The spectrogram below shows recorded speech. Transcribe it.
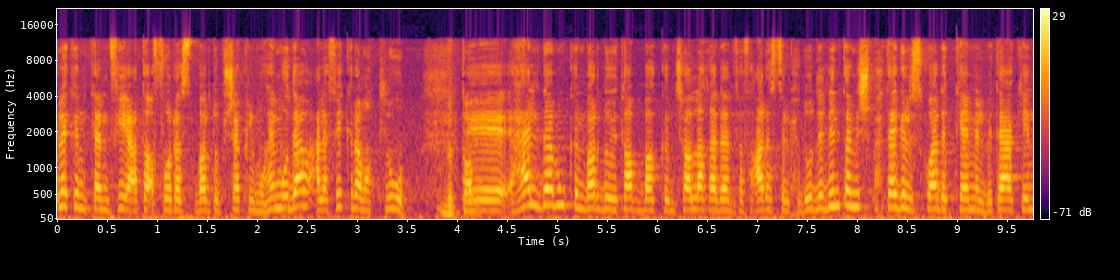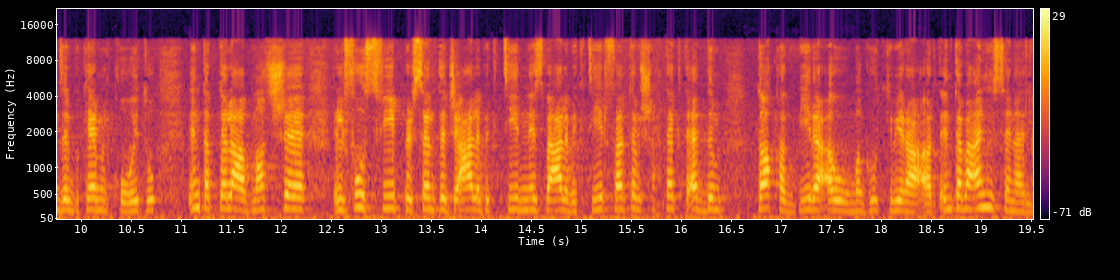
ولكن كان في إعطاء فرص برضو بشكل مهم وده على فكرة مطلوب. بالطبع. آه، هل ده ممكن برضو يطبق إن شاء الله غدا في حرس الحدود؟ لأن أنت مش محتاج ال squad الكامل بتاعك ينزل بكامل قوته أنت بتلعب ماتش آه، الفوز فيه percentage أعلى بكتير نسبة أعلى بكتير فأنت مش محتاج تقدم طاقة كبيرة أو مجهود كبير على الأرض. أنت مع أنهي سيناريو؟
